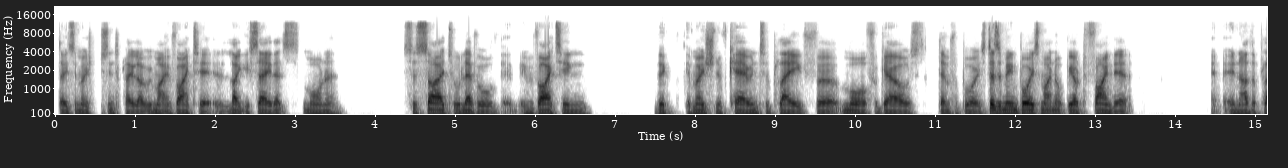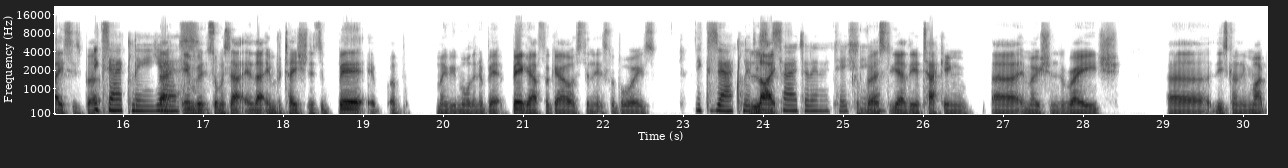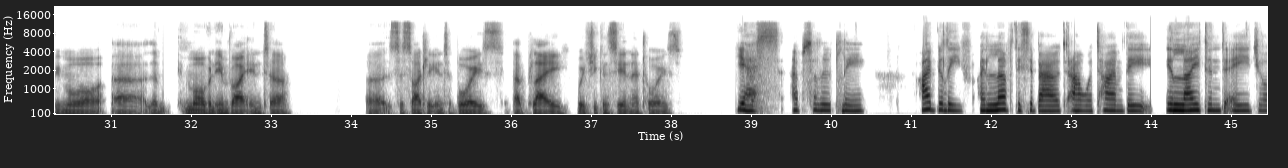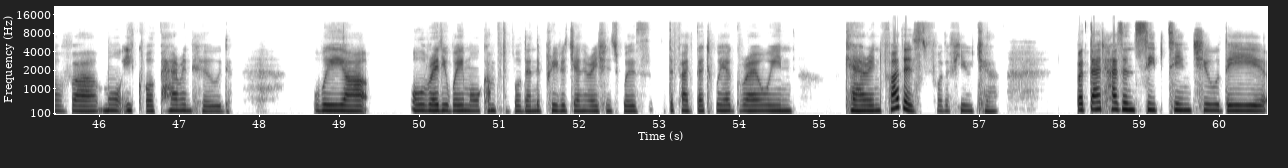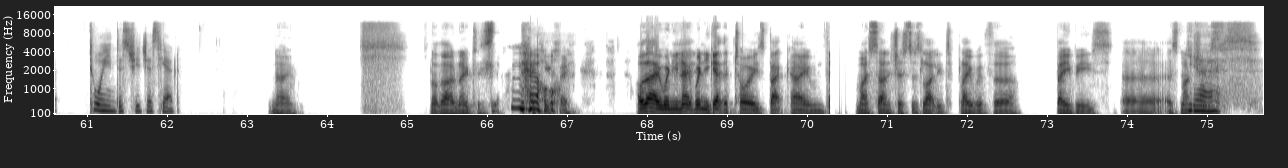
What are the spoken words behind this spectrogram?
those emotions into play. Like we might invite it, like you say, that's more on a societal level, inviting the emotion of care into play for more for girls than for boys. Doesn't mean boys might not be able to find it in other places, but Exactly, yes. invi- it's almost that that invitation is a bit uh, maybe more than a bit bigger for girls than it is for boys Exactly, the like, societal invitation. yeah. conversely yeah the attacking uh emotion the rage uh these kind of things might be more uh the more of an invite into uh societally into boys uh, play which you can see in their toys Yes, absolutely. I believe I love this about our time, the enlightened age of uh, more equal parenthood. We are already way more comfortable than the previous generations with the fact that we are growing caring fathers for the future. But that hasn't seeped into the toy industry just yet. No. Not that I've noticed. No. Although when you know when you get the toys back home, my son's just as likely to play with the babies uh, as much as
